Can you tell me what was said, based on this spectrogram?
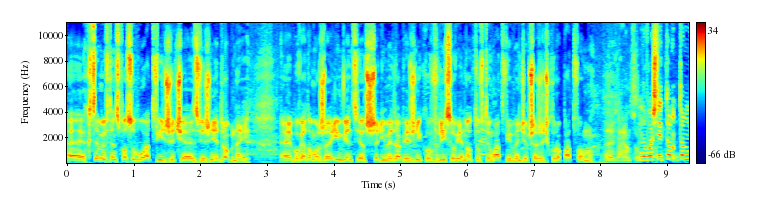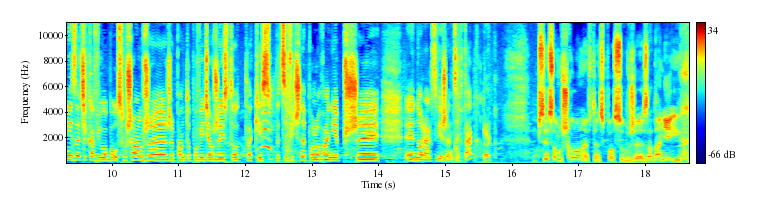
E, Chcemy w ten sposób ułatwić życie zwierzynie drobnej, e, bo wiadomo, że im więcej odstrzelimy drapieżników, lisów, jenotów, tym łatwiej będzie przeżyć kuropatwom, e, zającom. No właśnie to, to mnie zaciekawiło, bo usłyszałam, że, że pan to powiedział, że jest to takie specyficzne polowanie przy norach zwierzęcych, tak? Tak. Psy są szkolone w ten sposób, że zadanie ich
